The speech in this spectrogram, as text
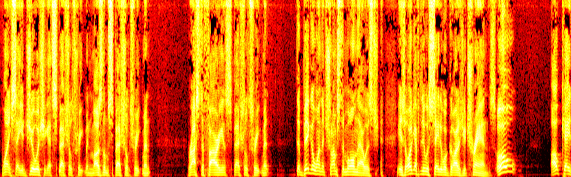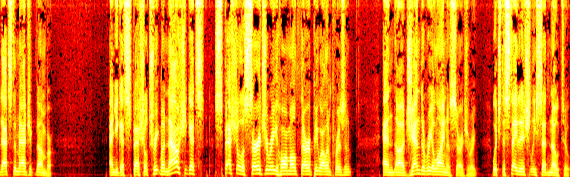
When you say you're Jewish, you get special treatment. Muslim special treatment. Rastafarian special treatment. The bigger one that trumps them all now is is all you have to do is say to a God is you're trans. Oh, okay, that's the magic number. And you get special treatment. Now she gets special surgery, hormone therapy while in prison, and uh, gender realignment surgery, which the state initially said no to.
